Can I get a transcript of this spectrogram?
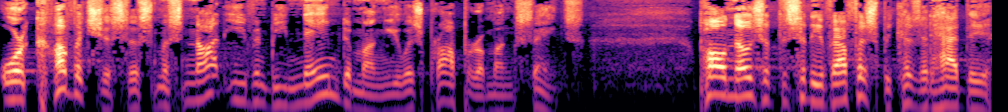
or covetousness must not even be named among you as proper among saints. Paul knows that the city of Ephesus, because it had the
